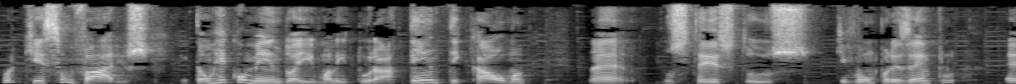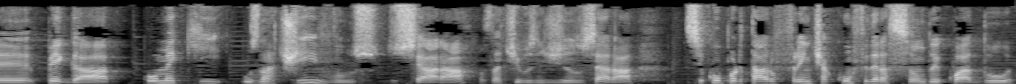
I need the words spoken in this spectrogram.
porque são vários. Então recomendo aí uma leitura atenta e calma né, dos textos que vão, por exemplo, é, pegar como é que os nativos do Ceará, os nativos indígenas do Ceará, se comportaram frente à Confederação do Equador,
